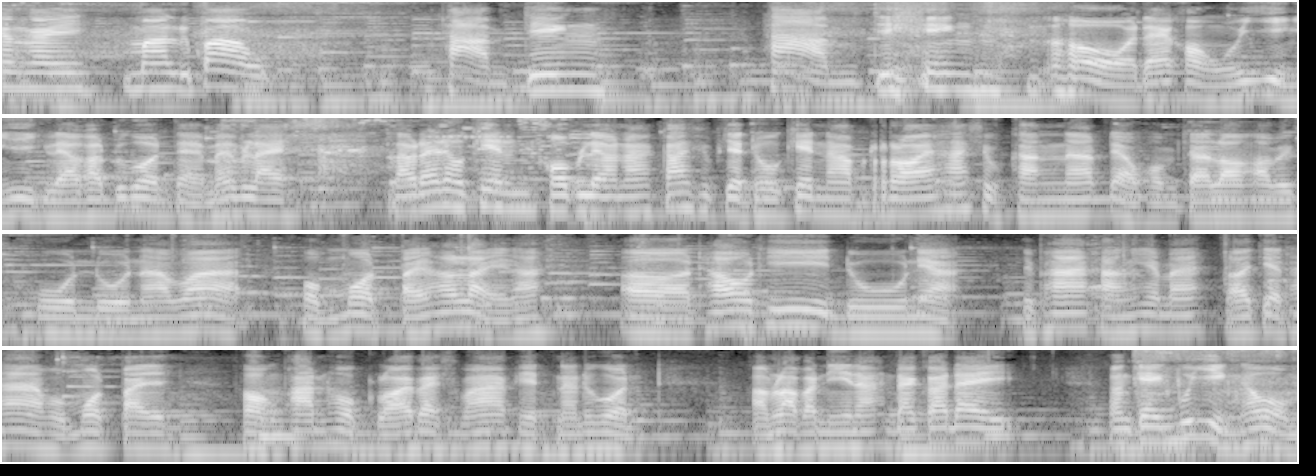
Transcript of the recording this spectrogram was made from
ยังไง มาหรือเปล่า ถามจริง ถามจริง โอ้โหได้ของผู้หญิงอีกแล้วครับทุกคนแต่ไม่เป็นไร เราได้โทเค็นครบแล้วนะ 97 โทเค็นนะครับ150 ครั้งนะครับเดี๋ยวผมจะลองเอาไปคูณดูนะว่าผมหมดไปเท่าไหร่นะ เอ่อ เท่าที่ดูเนี่ย 15 ครั้งใช่ไหม175 ผมหมดไป 2,685 เพชรนะทุกคนสำหรับอันนี้นะ ได้ก็ได้กางเกงผู้หญิงครับผม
